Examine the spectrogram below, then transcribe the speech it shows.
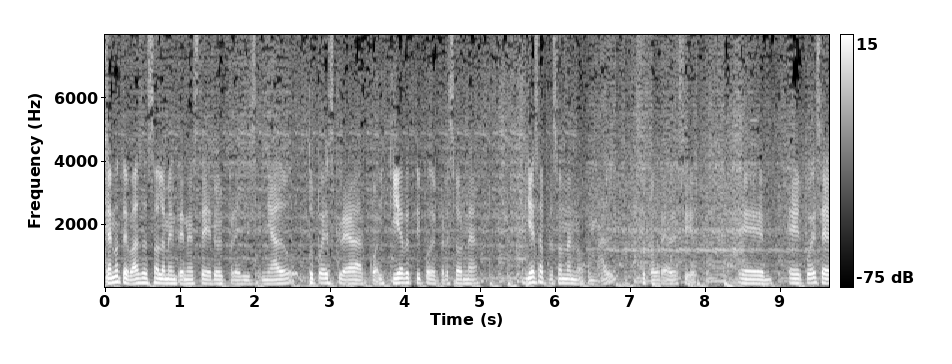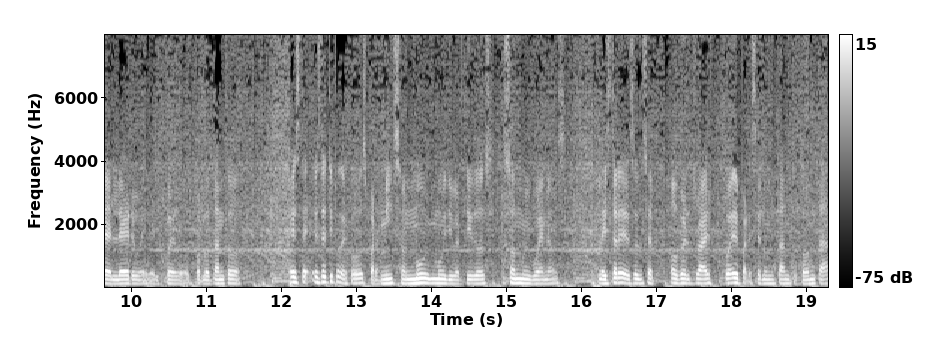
ya no te basas solamente en este héroe prediseñado, tú puedes crear a cualquier tipo de persona y esa persona normal, se podría decir, eh, eh, puede ser el héroe del juego. Por lo tanto, este, este tipo de juegos para mí son muy, muy divertidos, son muy buenos. La historia de Sunset Overdrive puede parecer un tanto tonta,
